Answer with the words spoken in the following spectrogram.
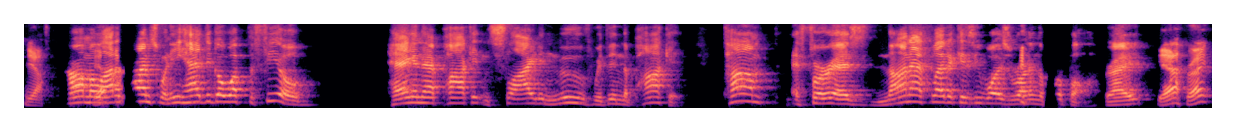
Yeah. Tom, a yeah. lot of times when he had to go up the field, hang in that pocket and slide and move within the pocket. Tom, for as non athletic as he was running the football, right? Yeah, right.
